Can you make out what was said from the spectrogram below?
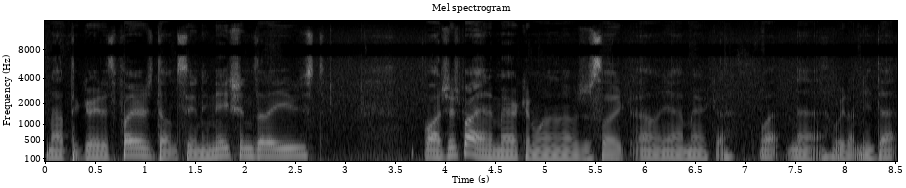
Not the greatest players. Don't see any nations that I used. Watch, there's probably an American one, and I was just like, oh yeah, America. What? Nah, we don't need that.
